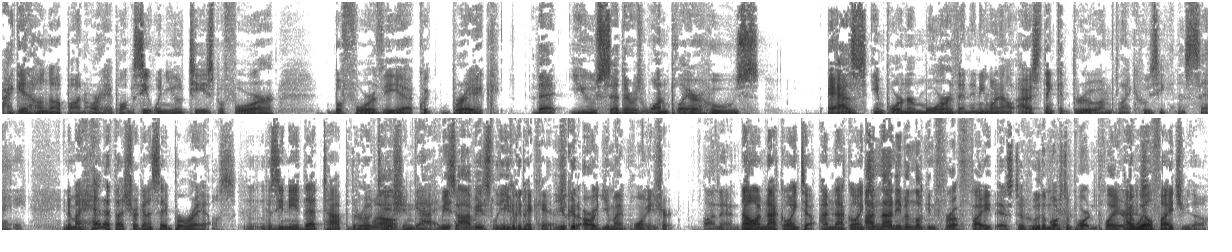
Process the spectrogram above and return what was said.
I get hung up on Jorge Polanco. See, when you teased before before the uh, quick break that you said there was one player who's as important or more than anyone else. I was thinking through. I'm like, who's he going to say? And in my head, I thought you were going to say Berrios because you need that top of the Well, rotation guy. I mean, So obviously, you, you could pick hairs. You could argue my point Sure. on end. No, I'm not going to. I'm not going to. I'm not even looking for a fight as to who the most important player I is. I will fight you though.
